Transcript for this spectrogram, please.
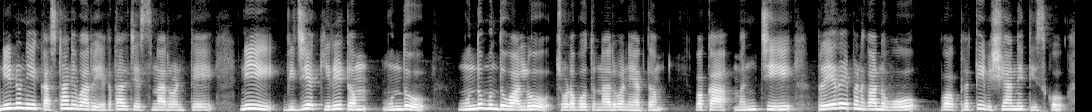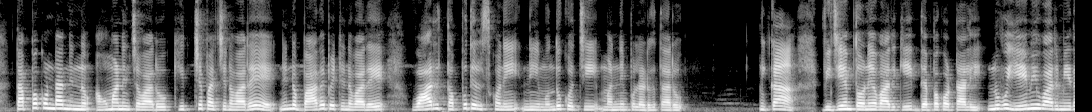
నిన్ను నీ కష్టాన్ని వారు ఎగతాళి చేస్తున్నారు అంటే నీ విజయ కిరీటం ముందు ముందు ముందు వాళ్ళు చూడబోతున్నారు అని అర్థం. ఒక మంచి ప్రేరేపణగా నువ్వు ప్రతి విషయాన్ని తీసుకో. తప్పకుండా నిన్ను అవమానించేవారు కిర్చపరిచిన వారే నిన్ను బాధ పెట్టిన వారే వారి తప్పు తెలుసుకొని నీ ముందుకొచ్చి మన్నింపులు అడుగుతారు. ఇక విజయంతోనే వారికి దెబ్బ కొట్టాలి. నువ్వు ఏమీ వారి మీద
